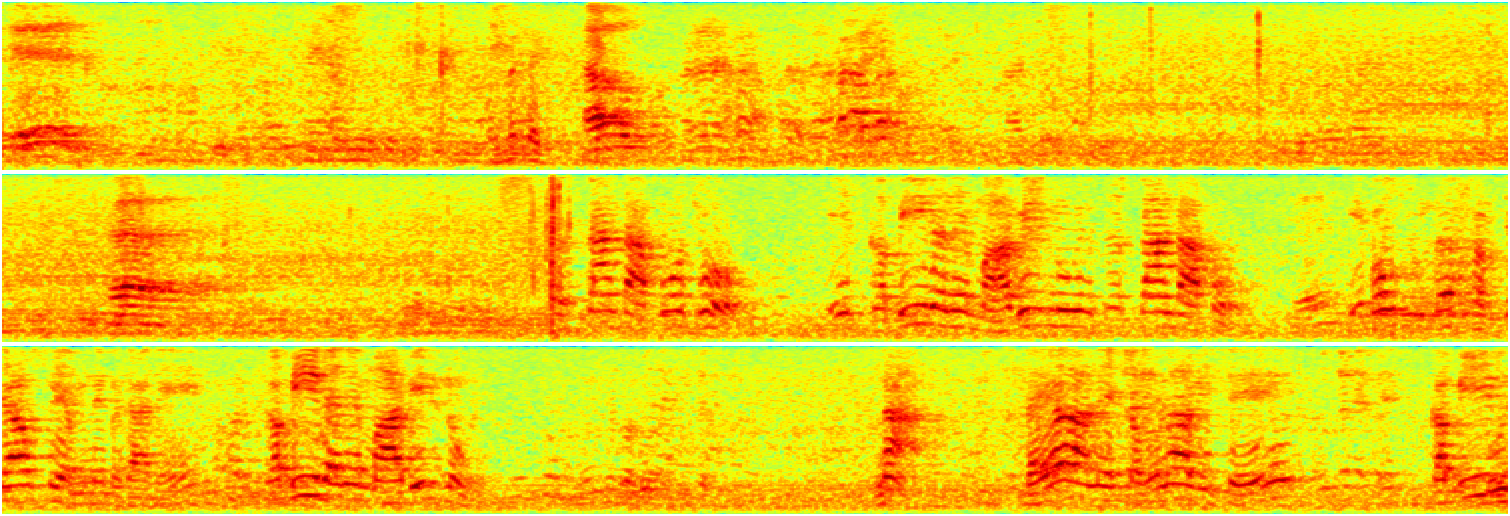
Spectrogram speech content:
છે હા. દ્રષ્ટાંત આપો છો. એ કબીર અને મહાવીરનું દ્રષ્ટાંત આપો. એ બહુ સુંદર સમજાવશે અમને બધાને. કબીર અને મહાવીરનું ના દયા અને કરુણા વિશે કબીર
